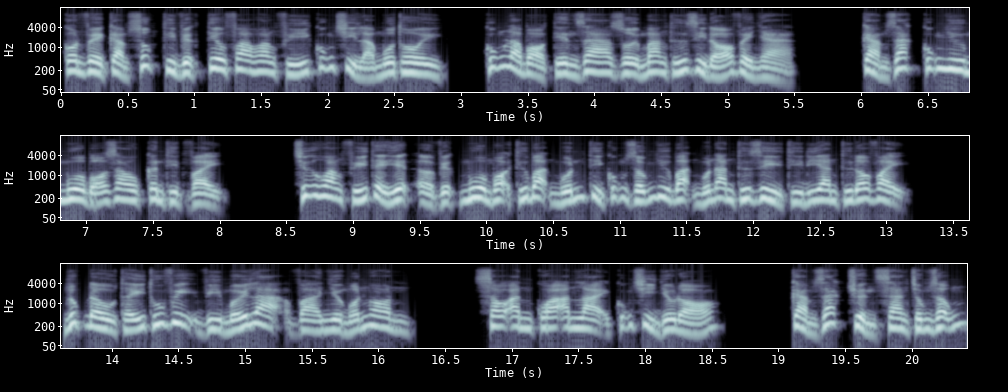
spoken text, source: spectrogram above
Còn về cảm xúc thì việc tiêu pha hoang phí cũng chỉ là mua thôi, cũng là bỏ tiền ra rồi mang thứ gì đó về nhà. Cảm giác cũng như mua bó rau cân thịt vậy. Chữ hoang phí thể hiện ở việc mua mọi thứ bạn muốn thì cũng giống như bạn muốn ăn thứ gì thì đi ăn thứ đó vậy. Lúc đầu thấy thú vị vì mới lạ và nhiều món ngon. Sau ăn qua ăn lại cũng chỉ nhiêu đó. Cảm giác chuyển sang trống rỗng.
